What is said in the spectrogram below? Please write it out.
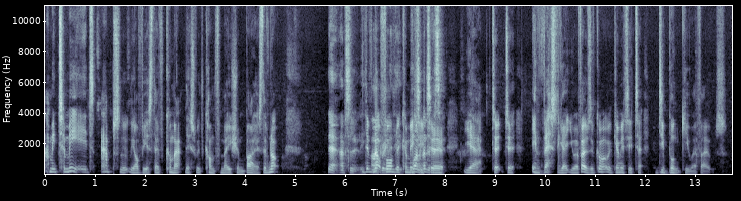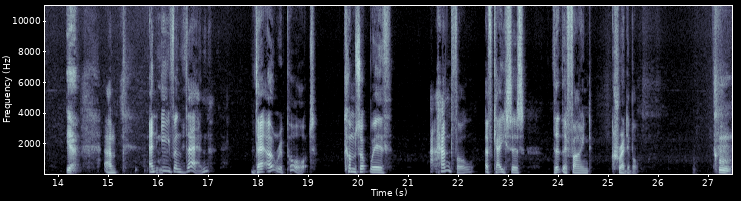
I mean, to me, it's absolutely obvious they've come at this with confirmation bias. They've not Yeah, absolutely. they've I not formed a committee 100%. to yeah to to investigate UFOs. They've come up with a committee to debunk UFOs. Yeah. Um, and even then, their own report comes up with a handful of cases that they find credible. Hmm.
